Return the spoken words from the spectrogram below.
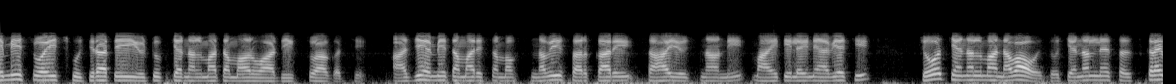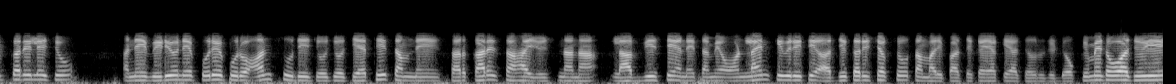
એમએસ વોઇસ ગુજરાતી યુટ્યુબ ચેનલમાં તમારું હાર્દિક સ્વાગત છે. આજે અમે તમારી સમક્ષ નવી સરકારી સહાય યોજનાની માહિતી લઈને આવ્યા છીએ. જો ચેનલમાં નવા હોય તો ચેનલને સબસ્ક્રાઇબ કરી લેજો અને વિડીયોને પૂરેપૂરો અંત સુધી જોજો, જેથી તમને સરકારી સહાય યોજનાના લાભ વિશે અને તમે ઓનલાઈન કેવી રીતે અરજી કરી શકશો, તમારી પાસે કયા કયા જરૂરી ડોક્યુમેન્ટ હોવા જોઈએ,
